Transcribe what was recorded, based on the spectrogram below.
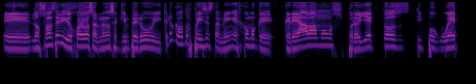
eh, los fans de videojuegos, al menos aquí en Perú y creo que en otros países también, es como que creábamos proyectos tipo web,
